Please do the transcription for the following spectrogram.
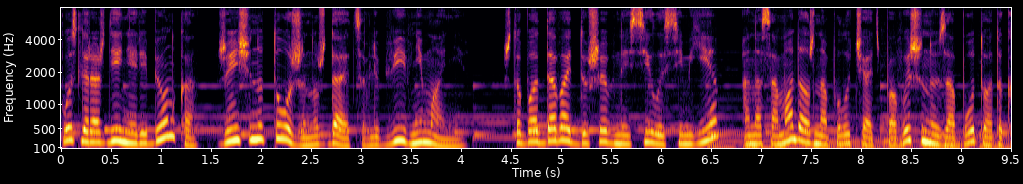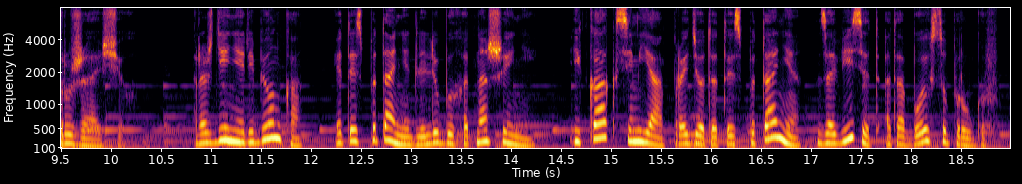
После рождения ребенка женщина тоже нуждается в любви и внимании. Чтобы отдавать душевные силы семье, она сама должна получать повышенную заботу от окружающих. Рождение ребенка – это испытание для любых отношений. И как семья пройдет это испытание, зависит от обоих супругов –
